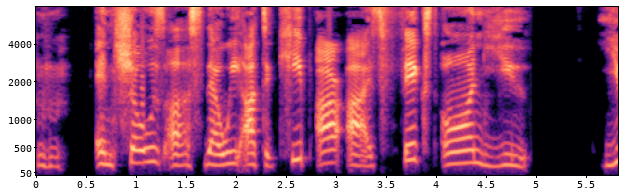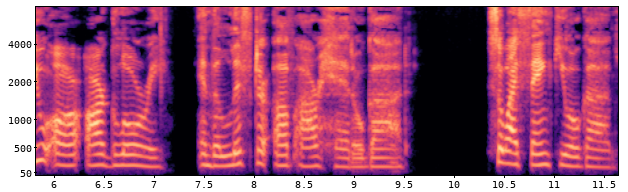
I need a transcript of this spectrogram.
and shows us that we ought to keep our eyes fixed on you. You are our glory and the lifter of our head, O God. So I thank you, O God,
